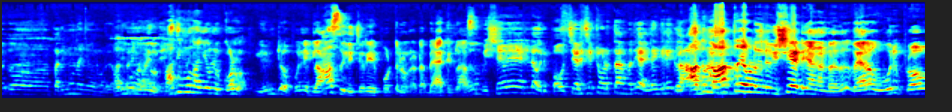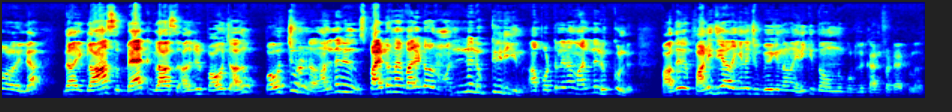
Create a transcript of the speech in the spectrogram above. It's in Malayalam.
പതിമൂന്ന് അഞ്ഞൂറ് പതിമൂന്ന് അഞ്ഞൂറിന് കൊള്ളാം. എന്റെ പൊന്നെ ഗ്ലാസ്സിൽ ചെറിയ പൊട്ടലുണ്ട് കേട്ടോ ബാക്ക് ഗ്ലാസ് വിഷയമേ അല്ല. ഒരു പൗച്ച് അടിച്ചിട്ട് കൊടുത്താൽ മതി. അല്ലെങ്കിൽ അത് മാത്രമേ ഉള്ളൂ ഇതിൽ വിഷയമായിട്ട് ഞാൻ കണ്ടത്. വേറെ ഒരു പ്രോബ്ലം ഇല്ല. ഈ ഗ്ലാസ് ബാക്ക് ഗ്ലാസ് അതിലൊരു പൗച്ച് അത് പൗച്ച് കൂടെ ഉണ്ടോ? നല്ലൊരു സ്പൈഡർമാൻ വലയിട്ട് നല്ല ലുക്കിലിരിക്കുന്നു ആ പൊട്ടലിന് നല്ല ലുക്കുണ്ട് അപ്പൊ അത് പണി ചെയ്യാതെ എങ്ങനെ ഉപയോഗിക്കുന്നതാണ് എനിക്ക് തോന്നുന്നു കൂടുതൽ കംഫർട്ട് ആയിട്ടുള്ളത്.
